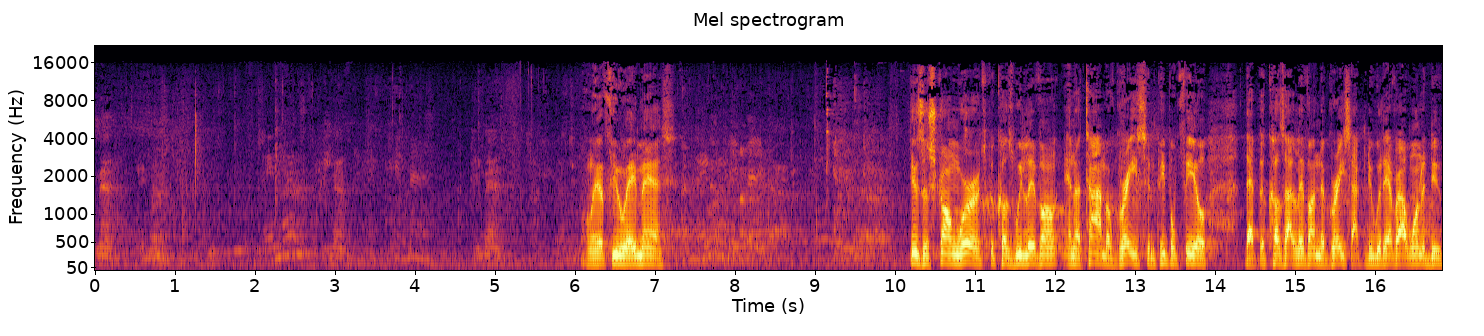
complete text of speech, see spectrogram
Amen. Amen. Amen. Only a few amens. These are strong words because we live on, in a time of grace, and people feel that because I live under grace, I can do whatever I want to do.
